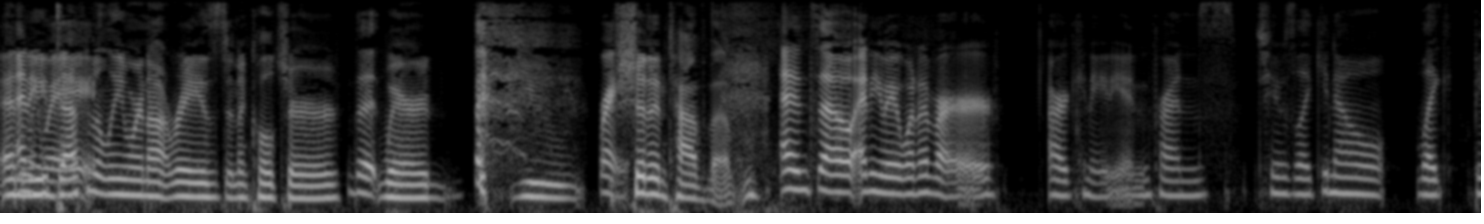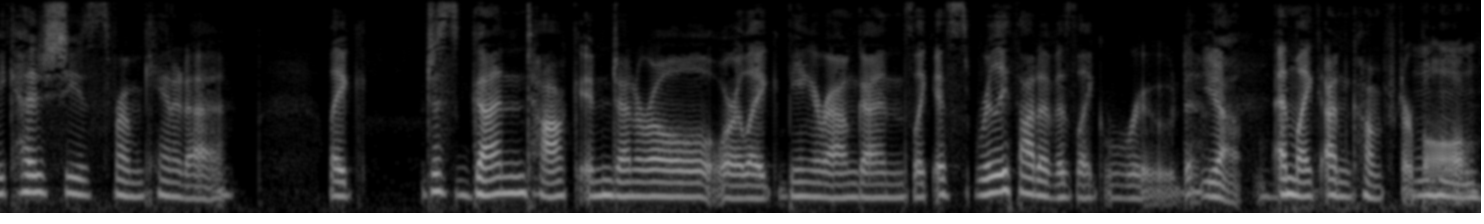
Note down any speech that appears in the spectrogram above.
and anyway. we definitely were not raised in a culture That- where you Right. shouldn't have them And so anyway, one of our our Canadian friends, she was like, you know, like because she's from Canada, like just gun talk in general or like being around guns, like it's really thought of as like rude yeah and like uncomfortable. Mhm.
